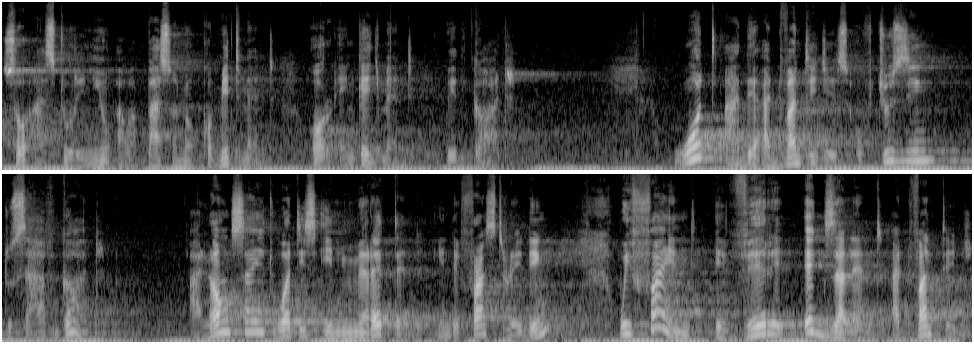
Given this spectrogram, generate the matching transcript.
so as to renew our personal commitment or engagement with God. What are the advantages of choosing to serve God? Alongside what is enumerated in the first reading, we find a very excellent advantage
